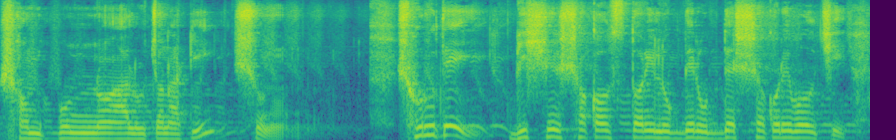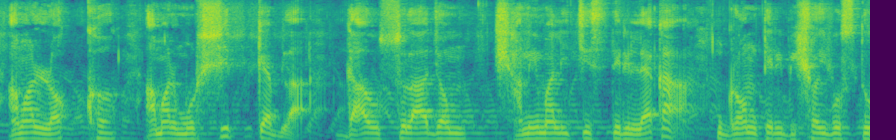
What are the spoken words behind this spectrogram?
সম্পূর্ণ আলোচনাটি শুনুন। শুরুতেই বিশ্বের সকল স্তরে লোকদের উদ্দেশ্য করে বলছি, আমার লক্ষ্য, আমার মুর্শিদ কেবলা, গাউসুল আজম শামীম আলী চিস্তির লেখা, গ্রন্থের বিষয়বস্তু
